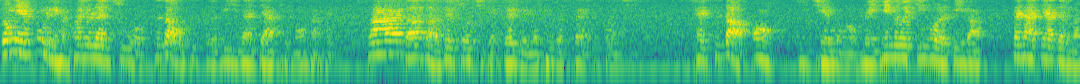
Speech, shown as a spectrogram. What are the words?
中年妇女很快就认出我，知道我是隔壁那家铁工厂的，拉拉找找就说起比较远的不能在的关系，才知道哦，以前我每天都会经过的地方，在他家的门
